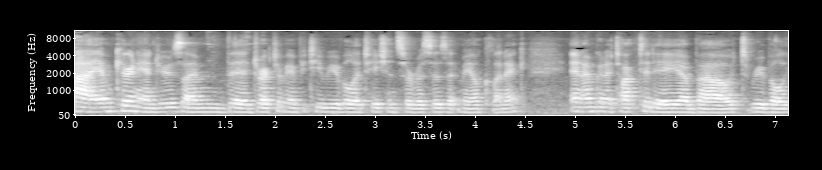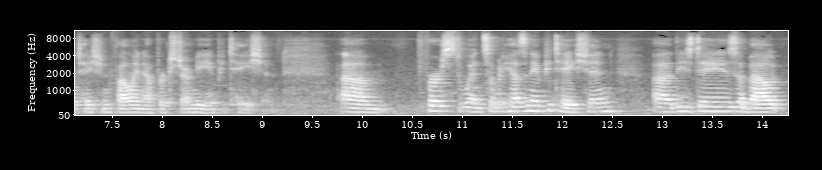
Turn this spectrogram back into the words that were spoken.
Hi, I'm Karen Andrews. I'm the Director of Amputee Rehabilitation Services at Mayo Clinic, and I'm going to talk today about rehabilitation following upper extremity amputation. Um, first, when somebody has an amputation, uh, these days about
